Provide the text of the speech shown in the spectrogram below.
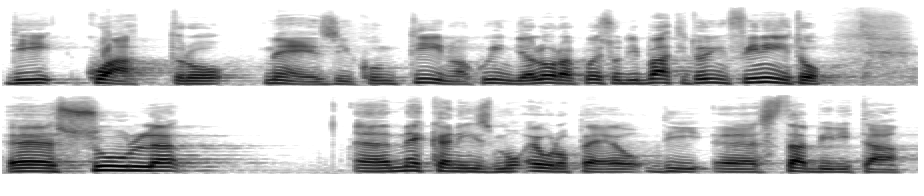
di quattro mesi. Continua quindi allora questo dibattito infinito eh, sul eh, meccanismo europeo di eh, stabilità.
